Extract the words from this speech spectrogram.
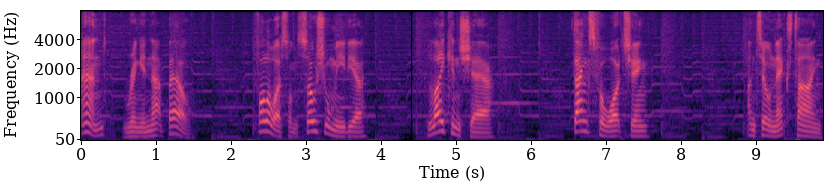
and ringing that bell. Follow us on social media, like and share. Thanks for watching. Until next time.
